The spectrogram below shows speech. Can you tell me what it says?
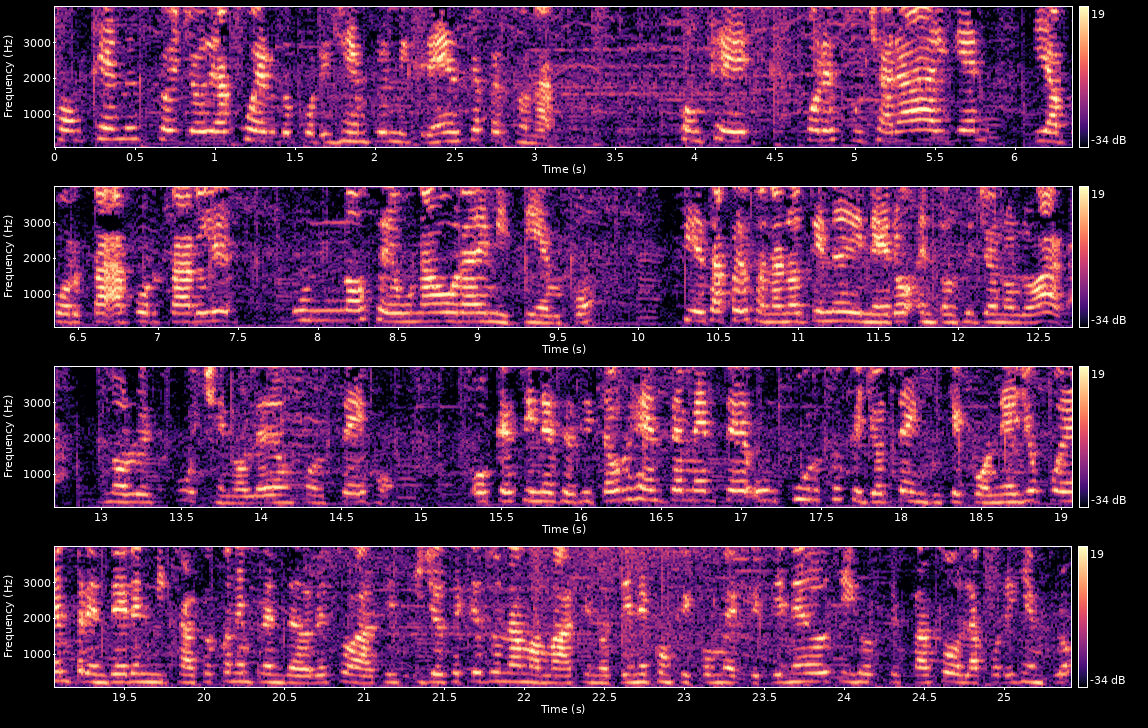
¿Con qué no estoy yo de acuerdo, por ejemplo, en mi creencia personal? Con que por escuchar a alguien y aporta, aportarle un, no sé, una hora de mi tiempo, si esa persona no tiene dinero, entonces yo no lo haga, no lo escuche, no le dé un consejo. O que si necesita urgentemente un curso que yo tengo y que con ello puede emprender, en mi caso con Emprendedores Oasis, y yo sé que es una mamá que no tiene con qué comer, que tiene dos hijos, que está sola, por ejemplo,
